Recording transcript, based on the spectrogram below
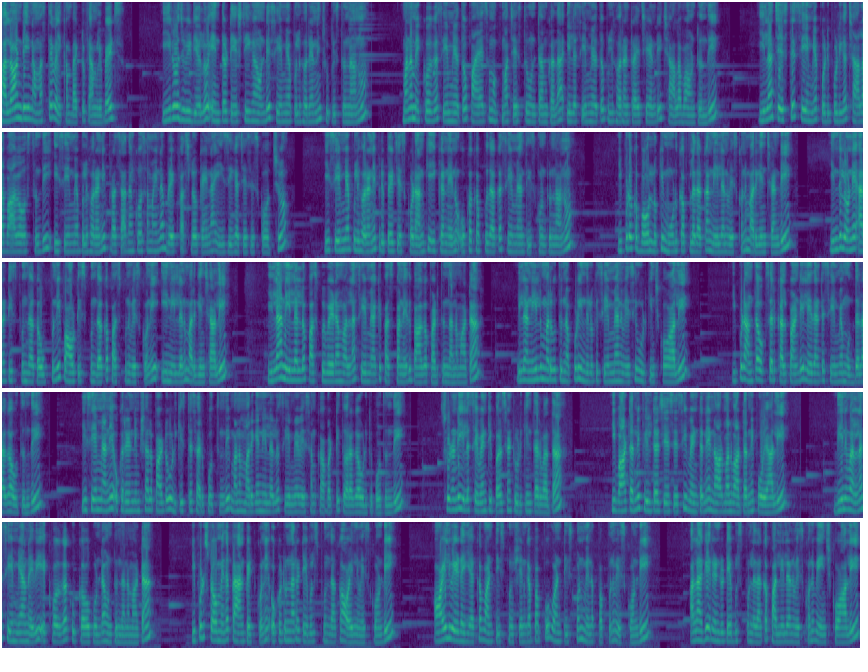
Hello అండి నమస్తే welcome back to family bites. ఈరోజు వీడియోలో ఎంతో టేస్టీగా ఉండే సేమియా పులిహోరని చూపిస్తున్నాను. మనం ఎక్కువగా సేమియాతో పాయసం ఉప్మా చేస్తూ ఉంటాం కదా ఇలా సేమియాతో పులిహోరని ట్రై చేయండి చాలా బాగుంటుంది. ఇలా చేస్తే సేమియా పొడి పొడిగా చాలా బాగా వస్తుంది. ఈ సేమియా పులిహోరని ప్రసాదం కోసమైనా బ్రేక్ఫాస్ట్లోకైనా ఈజీగా చేసేసుకోవచ్చు. ఈ సేమియా పులిహోరని ప్రిపేర్ చేసుకోవడానికి ఇక్కడ నేను ఒక కప్పు దాకా సేమియాని తీసుకుంటున్నాను. ఇప్పుడు ఒక బౌల్లోకి మూడు కప్పుల దాకా నీళ్ళను వేసుకొని మరిగించండి. ఇందులోనే అర టీ స్పూన్ దాకా ఉప్పుని పావు టీ స్పూన్ దాకా పసుపును వేసుకొని ఈ నీళ్ళను మరిగించాలి. ఇలా నీళ్ళల్లో పసుపు వేయడం వలన సేమ్యాకి పసుపు అనేది బాగా పడుతుందన్నమాట. ఇలా నీళ్ళు మరుగుతున్నప్పుడు ఇందులోకి సేమ్యాను వేసి ఉడికించుకోవాలి. ఇప్పుడు అంతా ఒకసారి కలపండి లేదంటే సేమ్యా ముద్దలాగా అవుతుంది. ఈ సేమ్యాని ఒక రెండు నిమిషాల పాటు ఉడికిస్తే సరిపోతుంది. మనం మరిగే నీళ్ళలో సేమ్యా వేసాం కాబట్టి త్వరగా ఉడికిపోతుంది. చూడండి ఇలా సెవెంటీ పర్సెంట్ ఉడికిన తర్వాత ఈ వాటర్ని ఫిల్టర్ చేసేసి వెంటనే నార్మల్ వాటర్ని పోయాలి. దీనివల్ల సేమియా అనేది ఎక్కువగా కుక్ అవ్వకుండా ఉంటుందన్నమాట. ఇప్పుడు స్టవ్ మీద ప్యాన్ పెట్టుకొని ఒకటిన్నర టేబుల్ స్పూన్ దాకా ఆయిల్ని వేసుకోండి. ఆయిల్ వేడయ్యాక వన్ టీ స్పూన్ శనగపప్పు వన్ టీ స్పూన్ మినపప్పును వేసుకోండి. అలాగే రెండు టేబుల్ స్పూన్ల దాకా పల్లీలను వేసుకొని వేయించుకోవాలి.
